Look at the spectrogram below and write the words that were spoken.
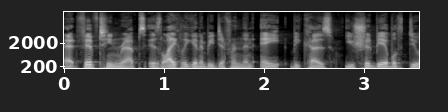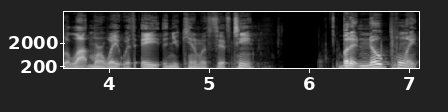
at 15 reps is likely going to be different than 8 because you should be able to do a lot more weight with 8 than you can with 15. But at no point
